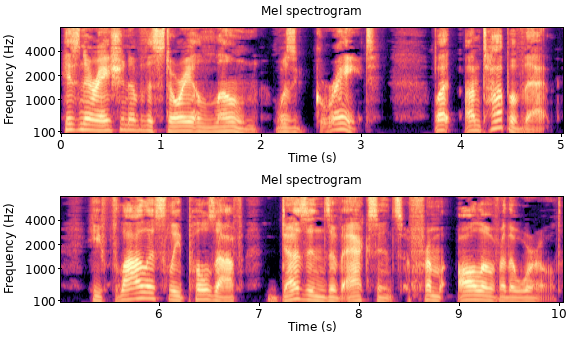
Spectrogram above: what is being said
His narration of the story alone was great. But on top of that, he flawlessly pulls off dozens of accents from all over the world.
